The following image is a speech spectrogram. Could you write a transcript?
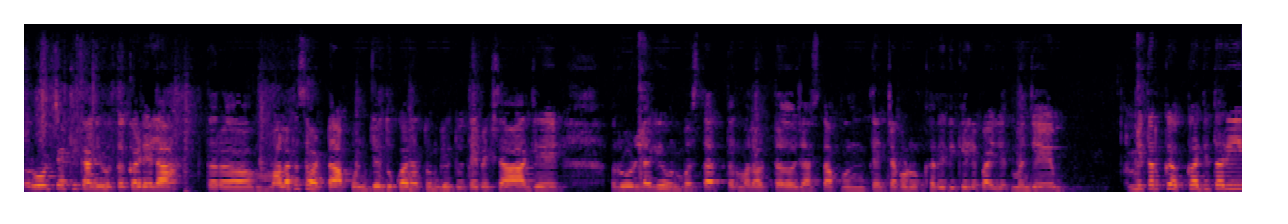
रोडच्या ठिकाणी होतं कडेला. तर मला कसं वाटतं आपण जे दुकानातून घेतो त्यापेक्षा जे रोडला घेऊन बसतात तर मला वाटतं जास्त आपण त्यांच्याकडून खरेदी केले पाहिजेत. म्हणजे मी तर क कधीतरी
